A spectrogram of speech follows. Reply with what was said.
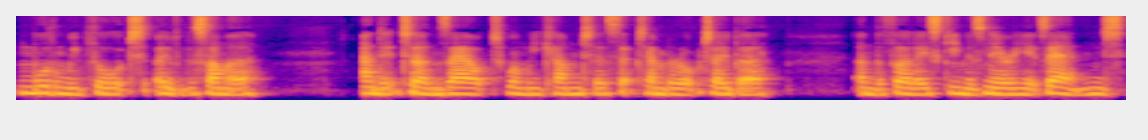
more than we thought over the summer. And it turns out when we come to September, October, and the furlough scheme is nearing its end,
